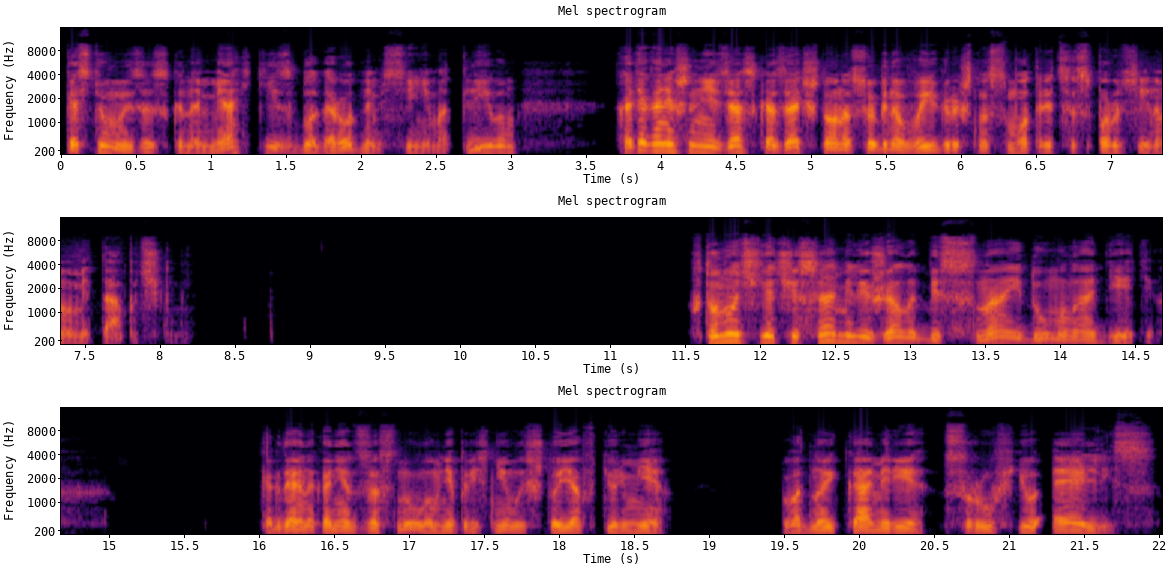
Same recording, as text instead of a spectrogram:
Костюм изысканно мягкий, с благородным синим отливом, хотя, конечно, нельзя сказать, что он особенно выигрышно смотрится с парусиновыми тапочками. В ту ночь я часами лежала без сна и думала о детях. Когда я, наконец, заснула, мне приснилось, что я в тюрьме, в одной камере с Руфью Эллис.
